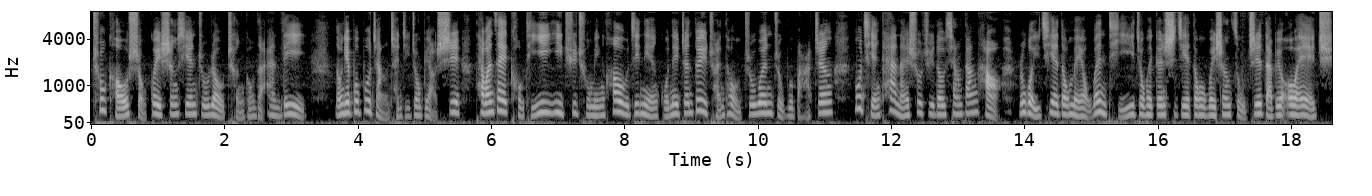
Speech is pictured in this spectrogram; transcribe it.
出口首柜生鲜猪肉成功的案例，农业部部长陈吉仲表示，台湾在口蹄疫疫区除名后，今年国内针对传统猪瘟逐步拔针，目前看来数据都相当好。如果一切都没有问题，就会跟世界动物卫生组织 （WOAH）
